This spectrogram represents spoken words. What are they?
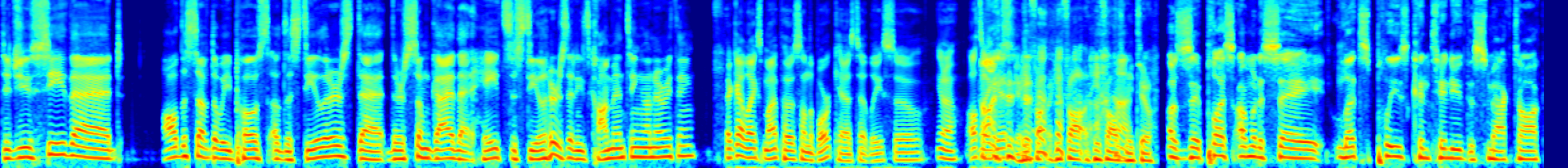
did you see that all the stuff that we post of the Steelers that there's some guy that hates the Steelers and he's commenting on everything? That guy likes my post on the broadcast at least, so you know I'll take oh, Yeah, it. he, fo- he, fo- he follows me too. I was gonna say, plus I'm gonna say, let's please continue the smack talk.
